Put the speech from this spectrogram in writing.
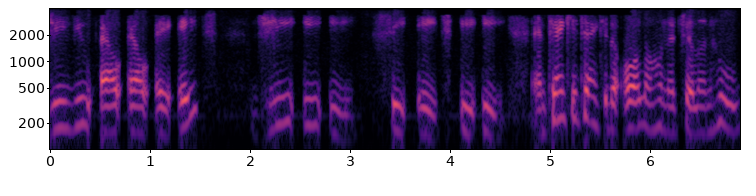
G-U-L-L-A-H-G-E-E-C-H-E-E. And thank you, thank you to all the hundred children who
